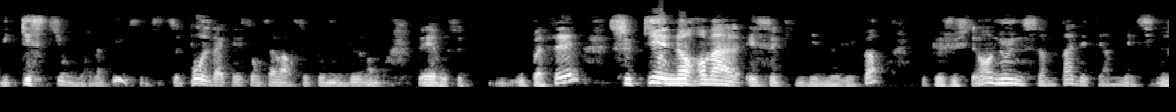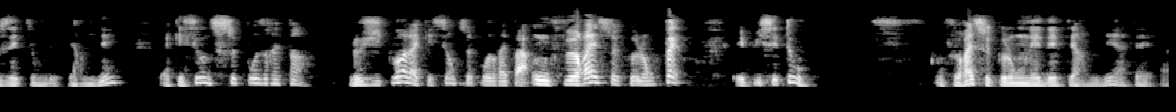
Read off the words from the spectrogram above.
des questions normatives, se pose la question de savoir ce que nous devons faire ou, ce, ou pas faire, ce qui est normal et ce qui ne l'est pas, c'est que justement nous ne sommes pas déterminés. Si nous étions déterminés, la question ne se poserait pas. Logiquement, la question ne se poserait pas. On ferait ce que l'on fait, et puis c'est tout. On ferait ce que l'on est déterminé à faire. La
